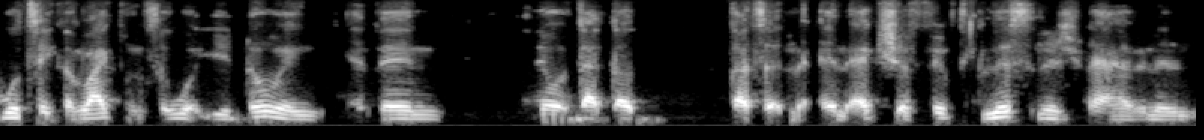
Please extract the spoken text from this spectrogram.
will take a liking to what you're doing, and then you know that, that that's an, an, extra 50 listeners you have, and then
